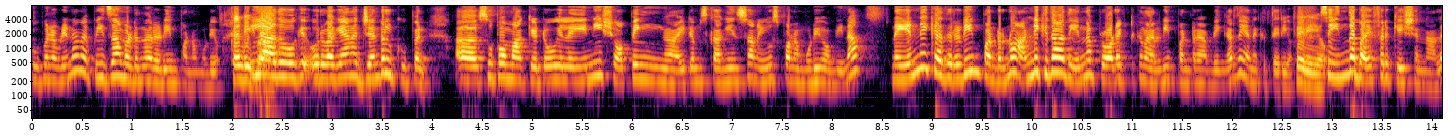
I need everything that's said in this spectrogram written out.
கூப்பன் அப்படின்னா நான் பீட்சா மட்டும்தான் ரெடீம் பண்ண முடியும். இல்ல அது ஓகே ஒரு வகையான ஜென்ரல் கூப்பன் சூப்பர் மார்க்கெட்டோ இல்ல எனி ஷாப்பிங் ஐட்டம்ஸ்க்கு அகேன்ஸ்டாக நான் யூஸ் பண்ண முடியும் அப்படின்னா நான் என்னைக்கு அதை ரெடீம் பண்றேனோ அன்னைக்கு தான் அது என்ன ப்ராடக்ட்டுக்கு நான் ரெடீம் பண்றேன் அப்படிங்கிறது எனக்கு தெரியும். ஸோ இந்த பைஃபர்கேஷனால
